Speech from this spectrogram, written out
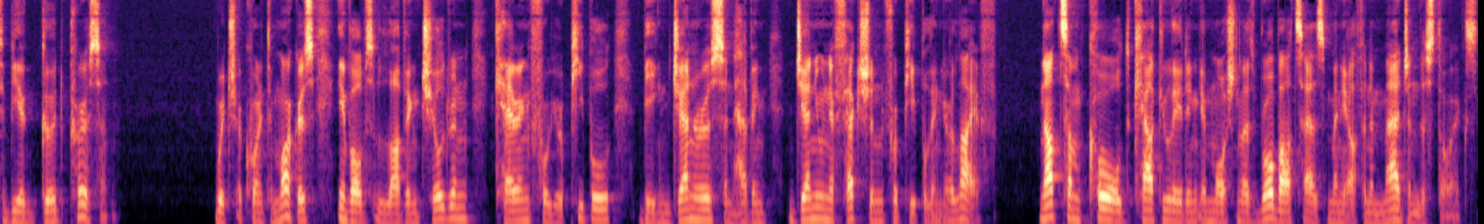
to be a good person which, according to Marcus, involves loving children, caring for your people, being generous, and having genuine affection for people in your life. Not some cold, calculating, emotionless robots as many often imagine the Stoics.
